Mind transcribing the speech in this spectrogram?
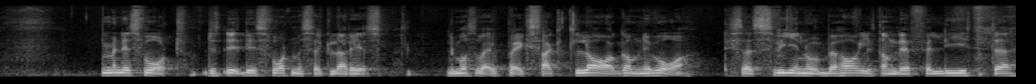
Men det är svårt. Det är svårt med sekularism. Det måste vara på exakt lagom nivå. Det är så här svinobehagligt om det är för lite,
